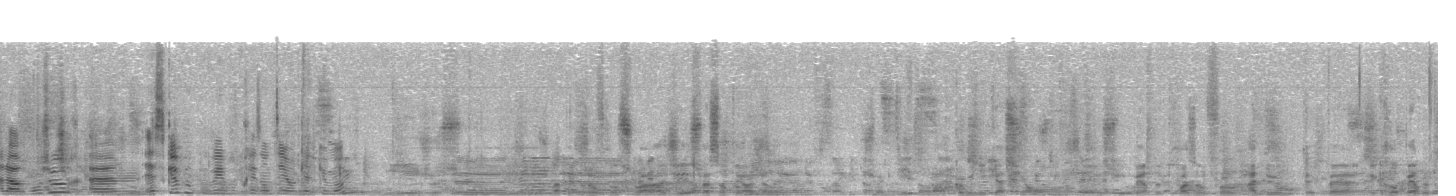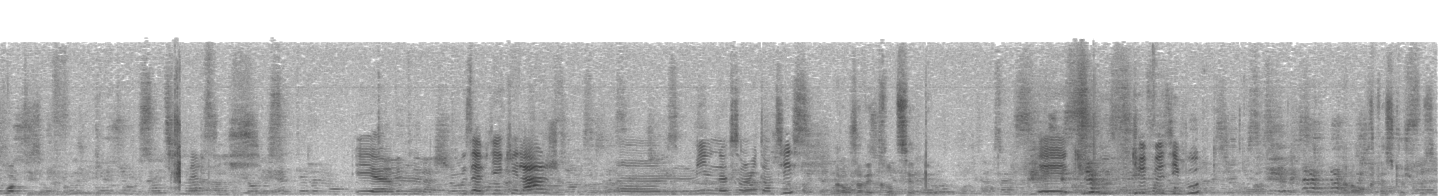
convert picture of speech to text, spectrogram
Alors bonjour, euh, est-ce que vous pouvez vous présenter en quelques mots? Oui, je, suis, je m'appelle Jean-François, j'ai 61 ans, je suis actif dans la communication, je suis père de trois enfants adultes et, père, et grand-père de trois petits-enfants. Merci. Et euh, vous aviez quel âge en 1986 Alors j'avais 37 ans. Et que, que faisiez-vous Alors qu'est-ce que je faisais.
